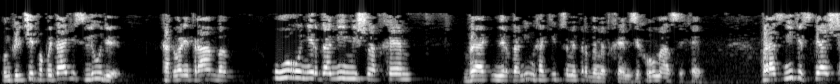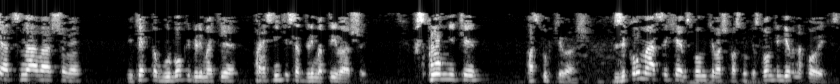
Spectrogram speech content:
Он кричит, попытайтесь, люди, как говорит Рамбам, уру нирдамим мишнатхем, нирдамим хакицуметрадаметхем, зихрума асихем. Проснитесь, спящие от сна вашего, и те, кто в глубокой дремоте, проснитесь от дремоты вашей. Вспомните поступки ваши. Зикрума Асихем, вспомните ваши поступки, вспомните, где вы находитесь.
